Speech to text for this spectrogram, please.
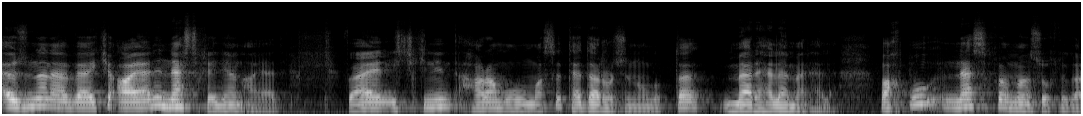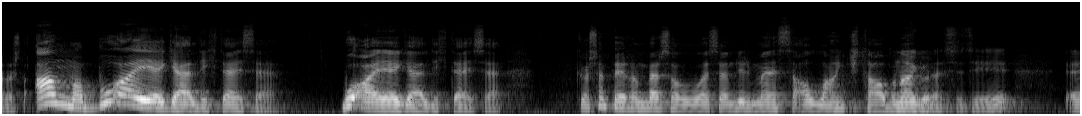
Özündən əvvəlki ayəni nəsx eləyən ayədir. Və yəni içkinin haram olması tədarrucun olub da, mərhələ-mərhələ. Bax bu nəsx və mənsuxdur qardaşlar. Amma bu ayəyə gəldikdə isə, bu ayəyə gəldikdə isə görsən Peyğəmbər sallallahu əleyhi və səlləm deyir, mən sizə Allahın kitabına görə sizi e,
